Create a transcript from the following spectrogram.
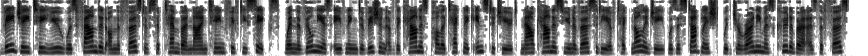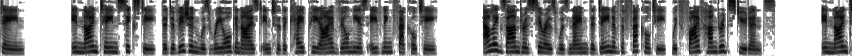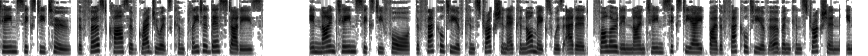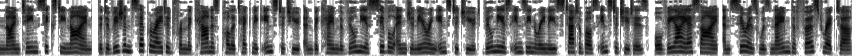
VGTU was founded on 1 September 1956, when the Vilnius Evening Division of the Kaunas Polytechnic Institute now Kaunas University of Technology was established, with Jeronimas Kudaba as the first dean. In 1960, the division was reorganized into the KPI Vilnius Evening Faculty. Aleksandras Siras was named the dean of the faculty, with 500 students. In 1962, the first class of graduates completed their studies. In 1964, the Faculty of Construction Economics was added, followed in 1968 by the Faculty of Urban Construction. In 1969, the division separated from the Kaunas Polytechnic Institute and became the Vilnius Civil Engineering Institute Vilnius Inžinerinis Statybos Institutas, or VISI, and Siras was named the first rector.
